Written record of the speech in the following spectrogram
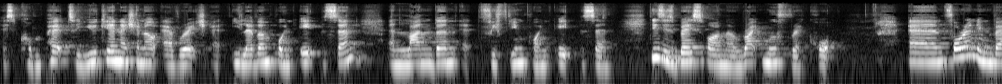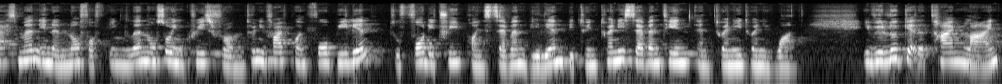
as compared to UK national average at 11.8% and London at 15.8%. This is based on a Rightmove record. And foreign investment in the north of England also increased from 25.4 billion to 43.7 billion between 2017 and 2021. If you look at the timeline,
